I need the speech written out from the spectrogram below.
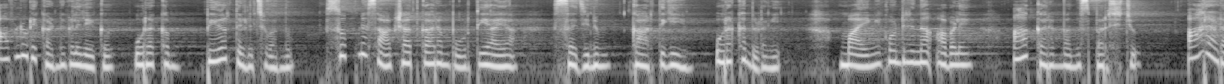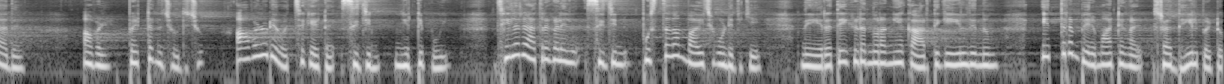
അവളുടെ കണ്ണുകളിലേക്ക് ഉറക്കം പേർത്തെളിച്ചു വന്നു. സ്വപ്ന സാക്ഷാത്കാരം പൂർത്തിയായ സജിനും കാർത്തികയും ഉറക്കം തുടങ്ങി. മയങ്ങിക്കൊണ്ടിരുന്ന അവളെ ആ കരം വന്ന് സ്പർശിച്ചു. ആരാടാത് അവൾ പെട്ടെന്ന് ചോദിച്ചു. അവളുടെ ഒച്ച കേട്ട് സിജിൻ ഞെട്ടിപ്പോയി. ചില രാത്രികളിൽ സിജിൻ പുസ്തകം വായിച്ചുകൊണ്ടിരിക്കെ. നേരത്തെ കിടന്നുറങ്ങിയ കാർത്തികയിൽ നിന്നും ഇത്തരം പെരുമാറ്റങ്ങൾ ശ്രദ്ധയിൽപ്പെട്ടു.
